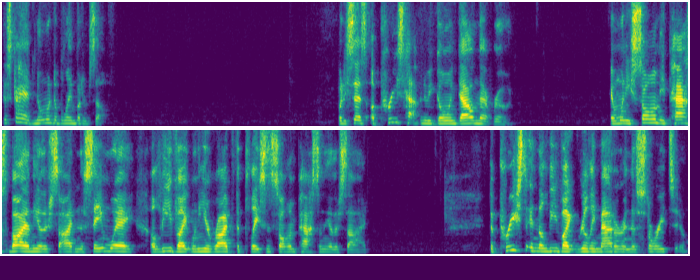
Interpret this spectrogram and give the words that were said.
This guy had no one to blame but himself. But he says a priest happened to be going down that road. And when he saw him, he passed by on the other side in the same way a Levite, when he arrived at the place and saw him, passed on the other side. The priest and the Levite really matter in this story, too.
